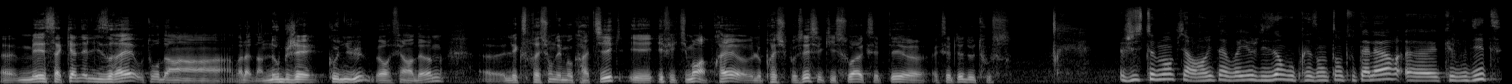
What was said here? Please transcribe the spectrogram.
euh, mais ça canaliserait autour d'un objet connu, le référendum, l'expression démocratique, et effectivement après, le présupposé c'est qu'il soit accepté de tous. Justement, Pierre-Henri Tavoyot, je disais en vous présentant tout à l'heure euh, que vous dites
